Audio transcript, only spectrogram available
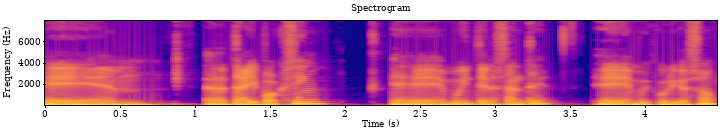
eh, eh, Thai boxing, eh, muy interesante, eh, muy curioso.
